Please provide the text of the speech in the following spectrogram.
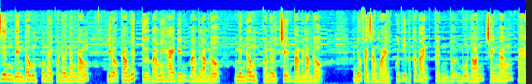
riêng miền Đông hôm nay có nơi nắng nóng, nhiệt độ cao nhất từ 32 đến 35 độ, miền Đông có nơi trên 35 độ. Nếu phải ra ngoài, quý vị và các bạn cần đội mũ nón tránh nắng và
